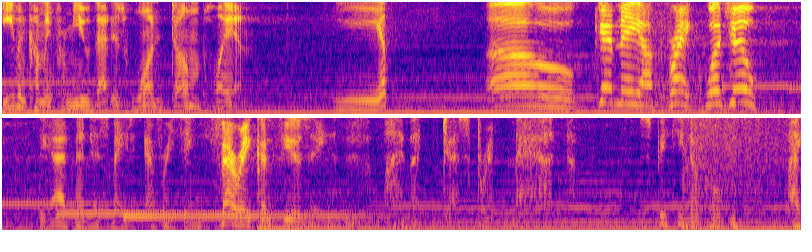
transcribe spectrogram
even coming from you, that is one dumb plan. Yep. Oh, give me a break, would you? The admin has made everything very confusing. I'm a desperate man. Speaking of whom, I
